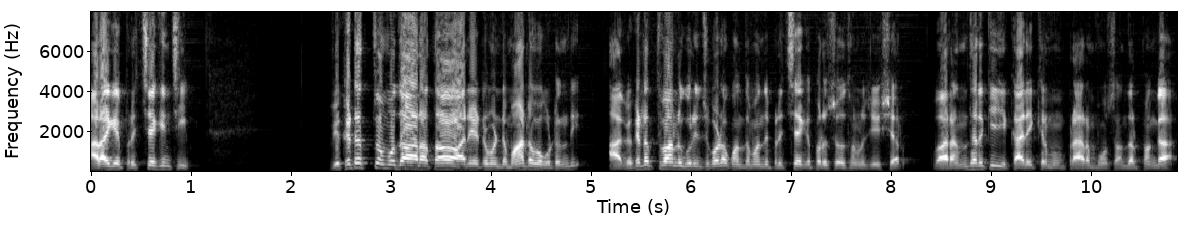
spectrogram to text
అలాగే ప్రత్యేకించి వికటత్వముదారత అనేటువంటి మాట ఒకటి ఉంది. ఆ వికటత్వాన్ని గురించి కూడా కొంతమంది ప్రత్యేక పరిశోధనలు చేశారు. వారందరికీ ఈ కార్యక్రమం ప్రారంభం సందర్భంగా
